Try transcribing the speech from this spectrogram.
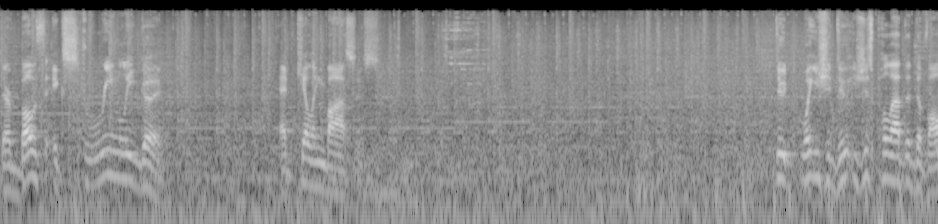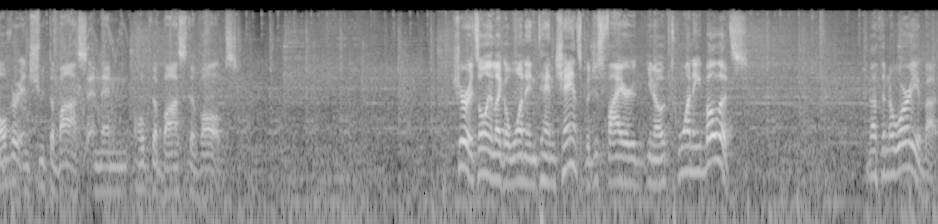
They're both extremely good at killing bosses. Dude, what you should do, you just pull out the Devolver and shoot the boss, and then hope the boss devolves. Sure, it's only like a 1 in 10 chance, but just fire, you know, 20 bullets. Nothing to worry about.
